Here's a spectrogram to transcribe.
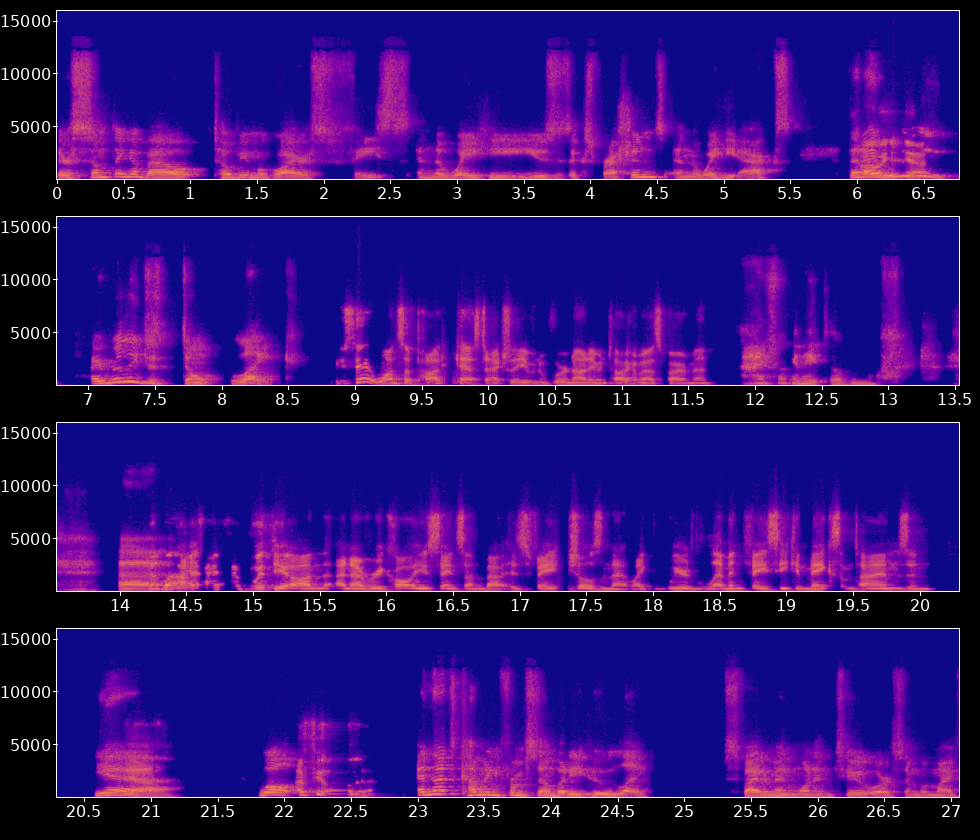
there's something about Tobey Maguire's face and the way he uses expressions and the way he acts that oh, I Oh, really, yeah. I really just don't like. You say it once a podcast, actually, even if we're not even talking about Spider-Man. I fucking hate Tobey Maguire. Uh, No, but I, I'm with you on, and I recall you saying something about his facials and that like weird lemon face he can make sometimes, and yeah. yeah. Well, I feel that. and that's coming from somebody who like Spider-Man 1 and 2 are some of my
